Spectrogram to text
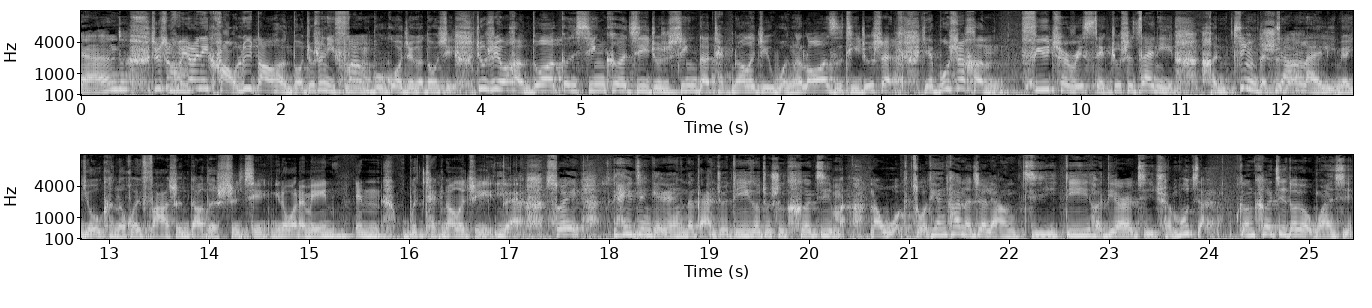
And 就是会让你考虑到很多，就是你放不过这个东西，就是有很多跟新科技，就是新的 technology 吻了螺子题，就是也不是很 futuristic，就是在你很近的将来里面有可能会发生到的事情。You know what I mean? In with technology，对 Yeah，所以黑镜给人的感觉，第一个就是科技嘛。那我昨天看的这两集，第一和第二集全部讲跟科技都有关系，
